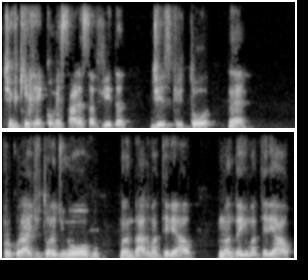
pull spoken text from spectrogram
tive que recomeçar essa vida de escritor, né? Procurar a editora de novo, mandar o material. Mandei o material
